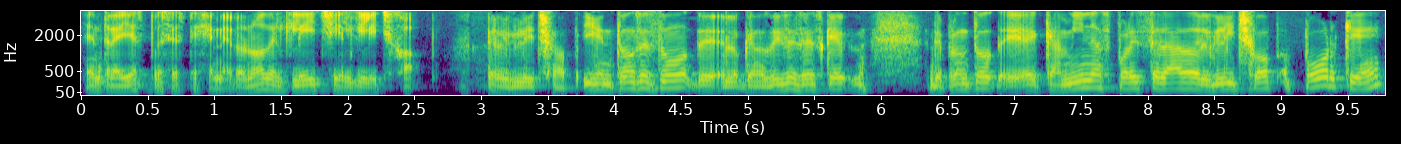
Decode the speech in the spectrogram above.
Entre ellas, pues este género, ¿no? Del glitch y el glitch hop. El glitch hop. Y entonces tú lo que nos dices es que de pronto eh, caminas por este lado del glitch hop porque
